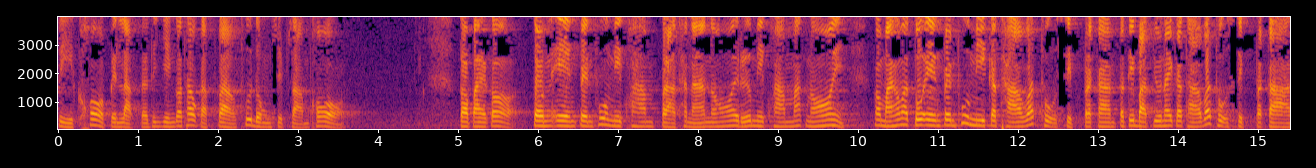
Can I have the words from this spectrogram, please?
สี่ข้อเป็นหลัก แต่จริงๆก็เท่ากับกล่าวทุดงสิบสามข้อ ต่อไปก็ตนเองเป็นผู้มีความปรารถนาน้อย หรือมีความมักน้อย ก็หมายความว่าตัวเองเป็นผู้มีกถาวัตถุสิบประการ ปฏิบัติอยู่ในกถาวัตถุสิบประการ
